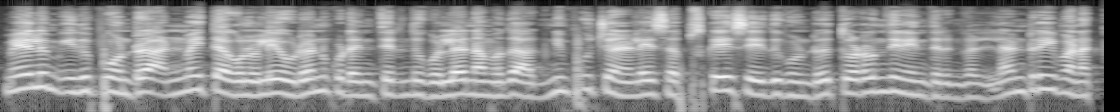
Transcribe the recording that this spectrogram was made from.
மேலும் இதுபோன்ற அண்மை தகவல்களை உடனுக்குடன் தெரிந்து கொள்ள நமது அக்னிபூ சேனலை சப்ஸ்கிரைப் செய்து கொண்டு தொடர்ந்து இணைந்திருங்கள். நன்றி வணக்கம்.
